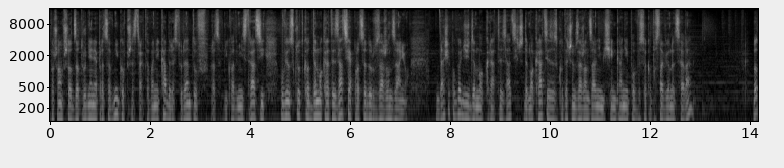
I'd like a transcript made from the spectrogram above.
począwszy od zatrudniania pracowników, przez traktowanie kadry studentów, pracowników administracji, mówiąc krótko, demokratyzacja procedur w zarządzaniu. Da się pogodzić demokratyzację czy demokrację ze skutecznym zarządzaniem i sięganie po wysoko postawione cele? No,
